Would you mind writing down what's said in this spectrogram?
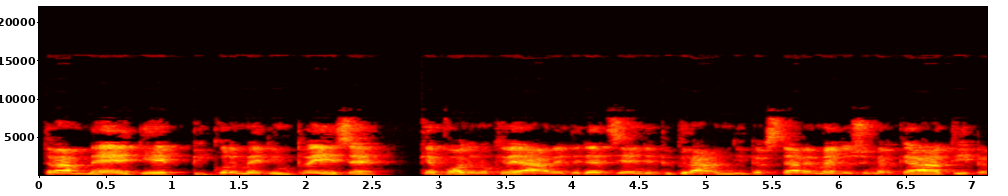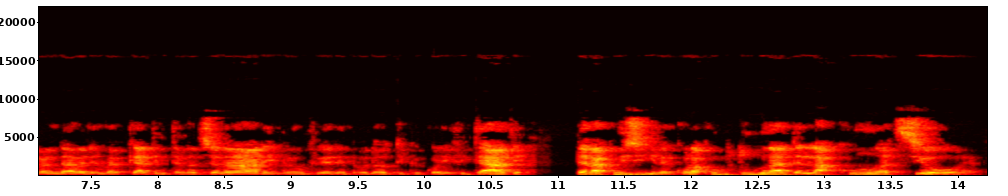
tra medie, piccole e medie imprese che vogliono creare delle aziende più grandi per stare meglio sui mercati, per andare nei mercati internazionali, per offrire dei prodotti più qualificati, per acquisire quella cultura dell'accumulazione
